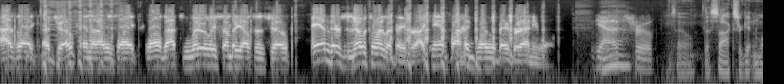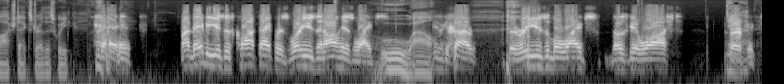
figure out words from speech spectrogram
as like a joke and then I was like, well, that's literally somebody else's joke. And there's no toilet paper. I can't find toilet paper anywhere. yeah, Yeah. that's true. So the socks are getting washed extra this week. My baby uses cloth diapers. We're using all his wipes. Ooh, wow. He's got the reusable wipes. Those get washed. Yeah, Perfect.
